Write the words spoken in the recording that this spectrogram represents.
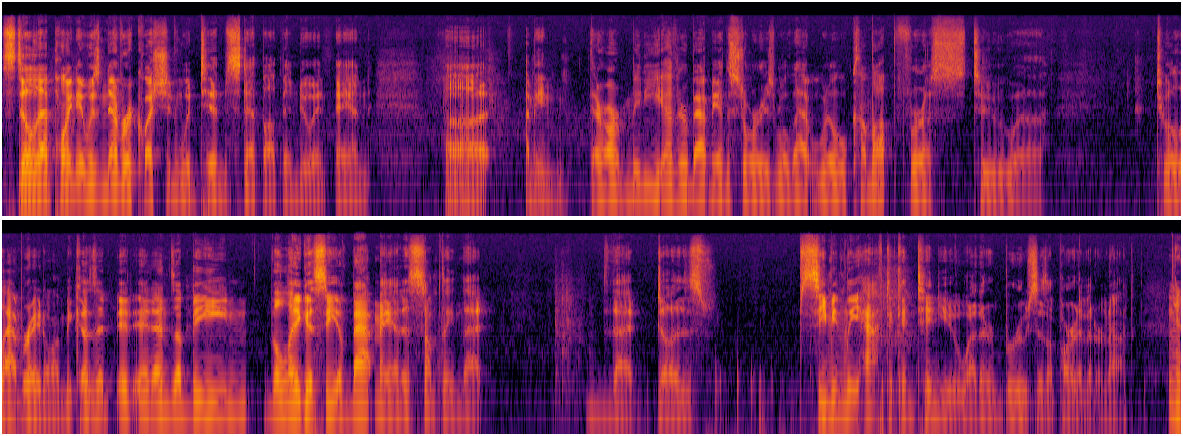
still, at that point, it was never a question would Tim step up into it. And uh, I mean, there are many other Batman stories where that will come up for us to uh, to elaborate on because it, it, it ends up being the legacy of Batman is something that that does seemingly have to continue whether Bruce is a part of it or not. Yeah.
